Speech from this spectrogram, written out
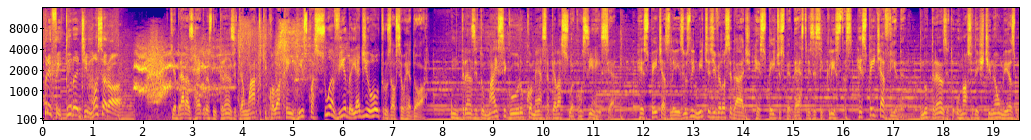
Prefeitura de Mossoró. Quebrar as regras do trânsito é um ato que coloca em risco a sua vida e a de outros ao seu redor. Um trânsito mais seguro começa pela sua consciência. Respeite as leis e os limites de velocidade. Respeite os pedestres e ciclistas. Respeite a vida. No trânsito, o nosso destino é o mesmo:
